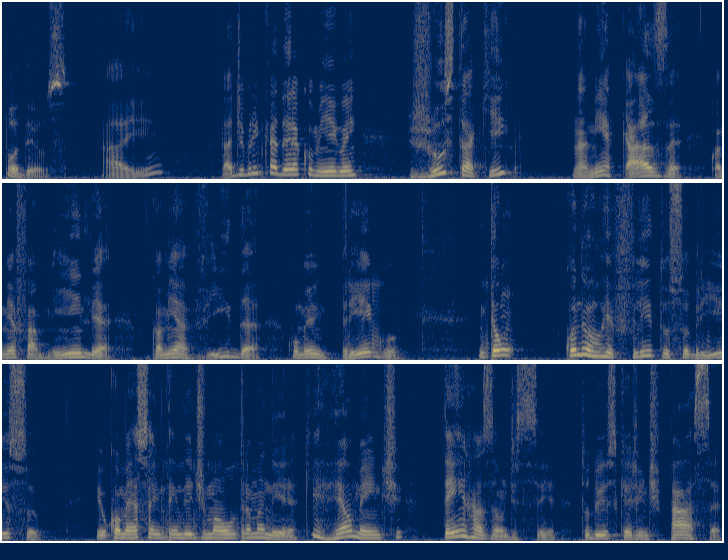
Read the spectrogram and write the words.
Pô, Deus, aí tá de brincadeira comigo, hein? Justo aqui na minha casa, com a minha família, com a minha vida, com o meu emprego. Então, quando eu reflito sobre isso, eu começo a entender de uma outra maneira, que realmente tem razão de ser tudo isso que a gente passa.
